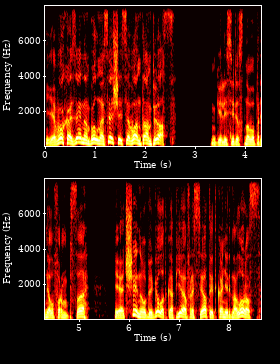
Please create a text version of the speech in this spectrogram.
его хозяином был носящийся вон там пёс. Гелисири снова принял форму пса и отчаянно убегал от копья Афросиата и ткани Ринолорос,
